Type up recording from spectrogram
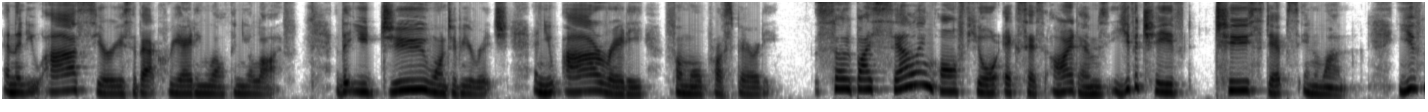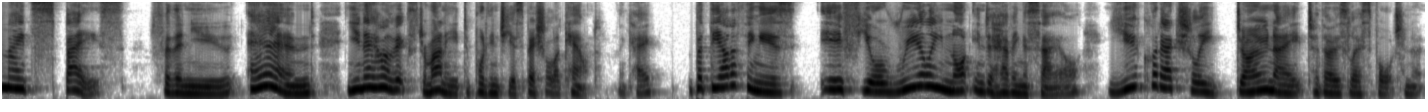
and that you are serious about creating wealth in your life, that you do want to be rich and you are ready for more prosperity. So, by selling off your excess items, you've achieved two steps in one. You've made space for the new and you now have extra money to put into your special account. Okay. But the other thing is, if you're really not into having a sale, you could actually donate to those less fortunate.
